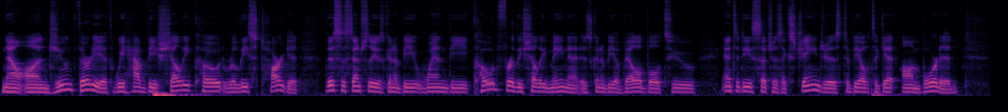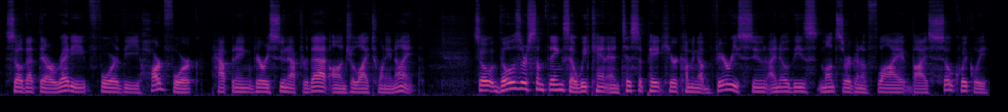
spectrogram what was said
Now, on June 30th, we have the Shelley code release target. This essentially is going to be when the code for the Shelley mainnet is going to be available to entities such as exchanges to be able to get onboarded so that they're ready for the hard fork happening very soon after that on July 29th. So, those are some things that we can anticipate here coming up very soon. I know these months are going to fly by so quickly.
